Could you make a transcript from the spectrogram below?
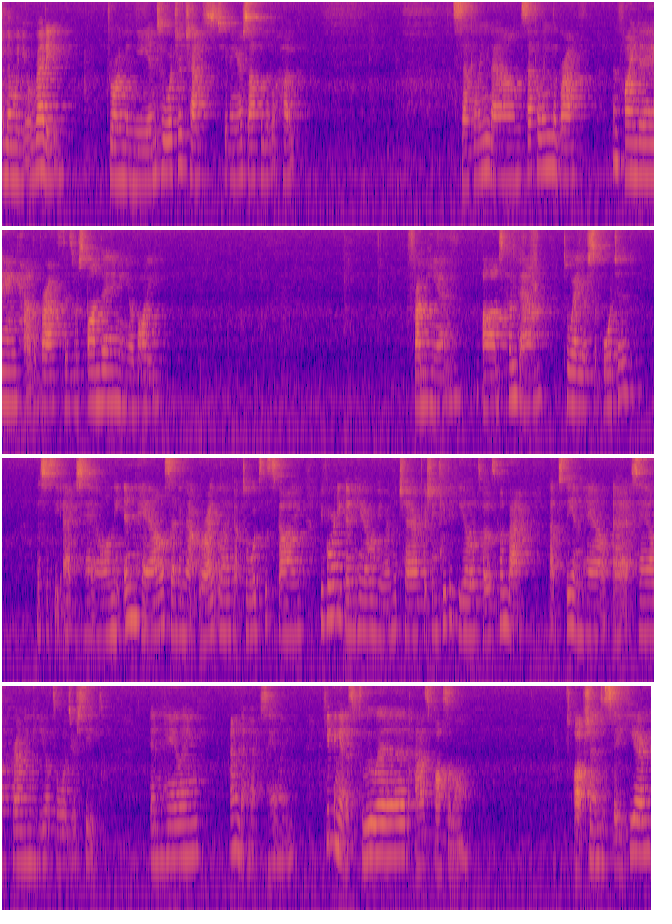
And then when you're ready, drawing the knee in towards your chest, giving yourself a little hug. Settling down, settling the breath, and finding how the breath is responding in your body. From here, arms come down to where you're supported. This is the exhale. On the inhale, sending that right leg up towards the sky. We've already been here when we were in the chair, pushing through the heel, toes come back. That's the inhale. Exhale, curling the heel towards your seat. Inhaling and exhaling, keeping it as fluid as possible. Option to stay here.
